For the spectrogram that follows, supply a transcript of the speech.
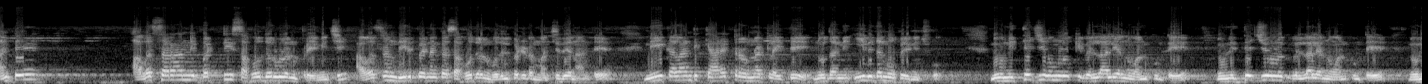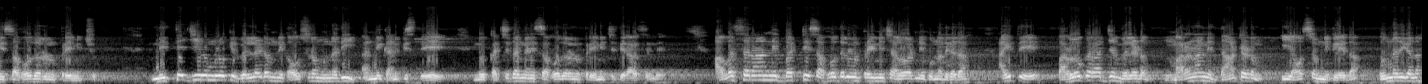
అంటే అవసరాన్ని బట్టి సహోదరులను ప్రేమించి అవసరం తీరిపోయినాక సహోదరులను వదిలిపెట్టడం మంచిదేనా అంటే నీకు అలాంటి క్యారెక్టర్ ఉన్నట్లయితే నువ్వు దాన్ని ఈ విధంగా ఉపయోగించుకో. నువ్వు నిత్య జీవంలోకి వెళ్ళాలి అని నువ్వు అనుకుంటే నువ్వు నిత్య జీవంలోకి వెళ్ళాలి అని నువ్వు అనుకుంటే నువ్వు నీ సహోదరులను ప్రేమించు. నిత్య జీవంలోకి వెళ్ళడం నీకు అవసరం ఉన్నది అని నీకు అనిపిస్తే నువ్వు ఖచ్చితంగా నీ సహోదరులను ప్రేమించి తీరాల్సిందే. అవసరాన్ని బట్టి సహోదరులను ప్రేమించే అలవాటు నీకు ఉన్నది కదా? అయితే పరలోక రాజ్యం వెళ్ళడం మరణాన్ని దాటడం ఈ అవసరం నీకు లేదా? ఉన్నది కదా?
